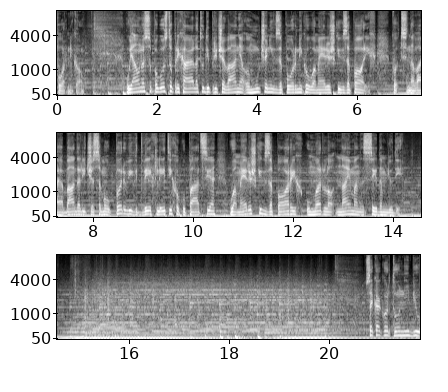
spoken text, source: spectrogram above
zapornikov. V javnost so pogosto prihajala tudi pričevanja o mučenih zapornikov v ameriških zaporih. Kot navaja Badalič, je samo v prvih dveh letih okupacije v ameriških zaporih umrlo najmanj sedem ljudi. Vsekakor to ni bil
